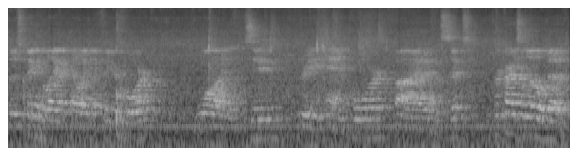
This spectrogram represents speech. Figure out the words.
So just picking the leg kind of like in a figure four. One, two, three, and four, five, and six. Requires a little bit of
